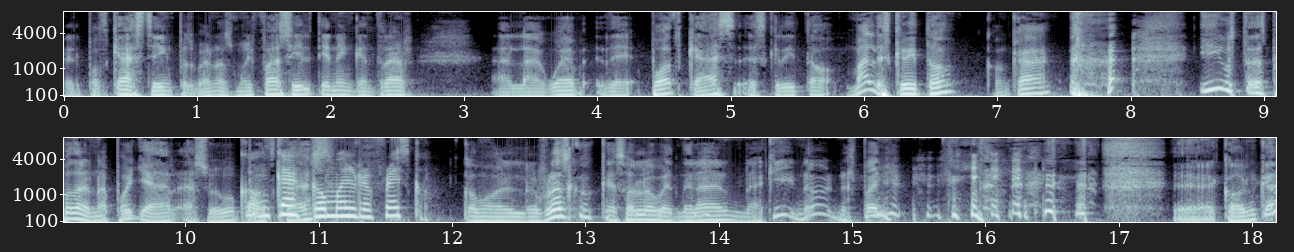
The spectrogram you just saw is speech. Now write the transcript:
el podcasting, pues bueno, es muy fácil, tienen que entrar a la web de podcast, escrito, mal escrito, con K, y ustedes podrán apoyar a su Con podcast K como el refresco. como el refresco que solo venderán aquí, ¿no? En España. Eh, con K.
